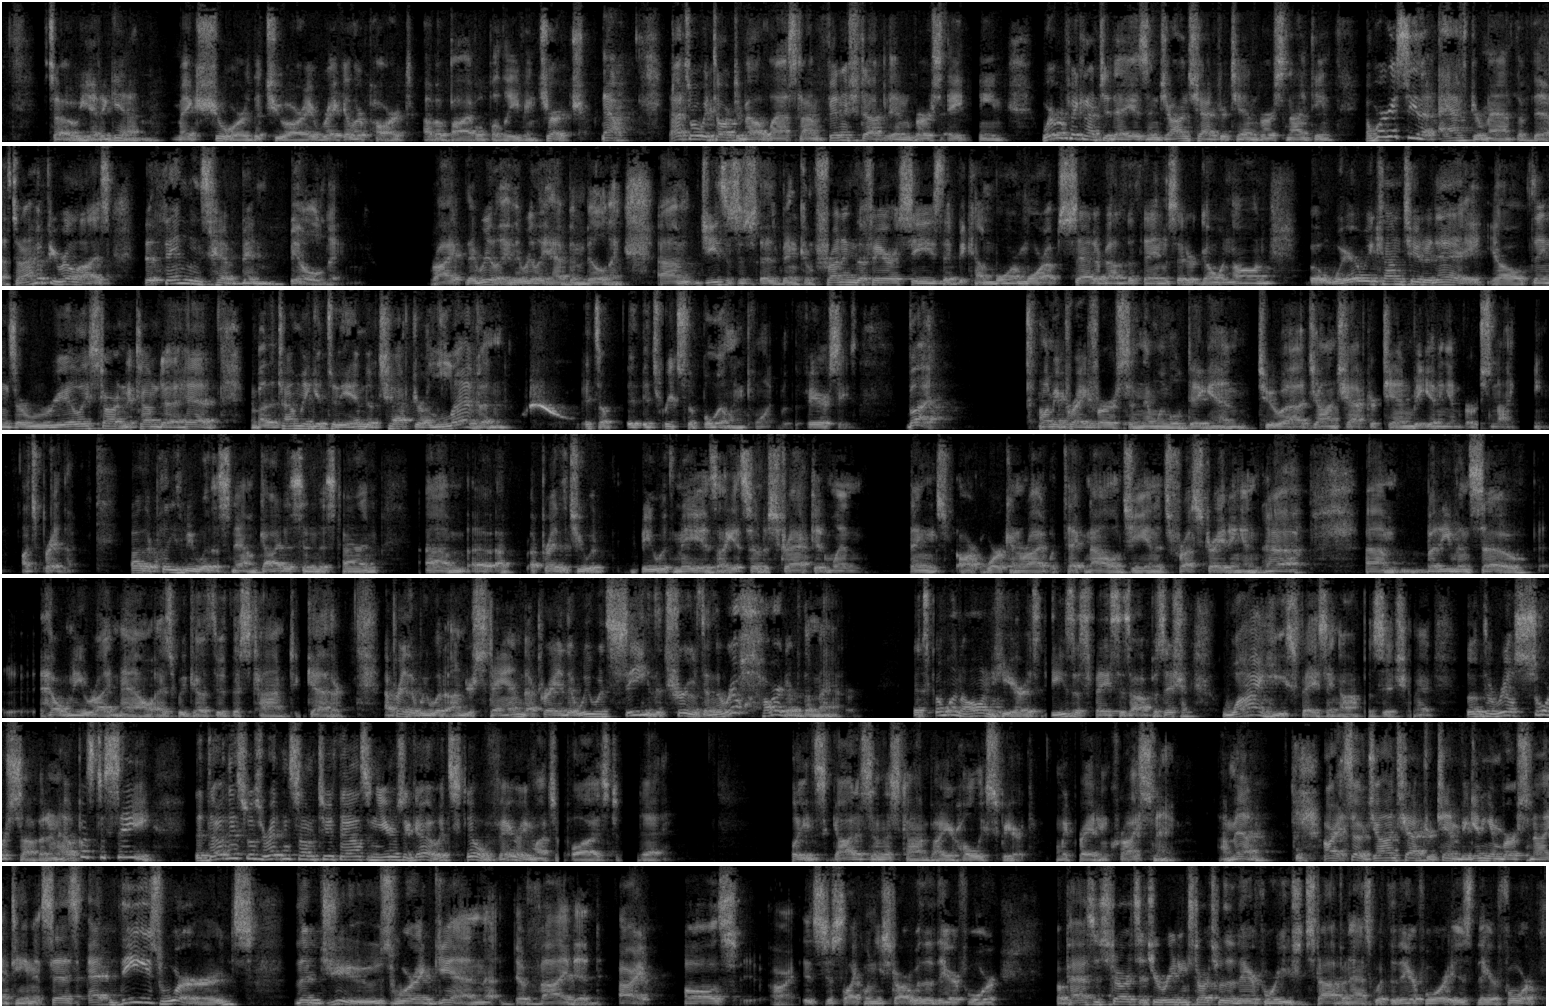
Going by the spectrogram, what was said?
So, yet again, make sure that you are a regular part of a Bible believing church. Now, that's what we talked about last time, finished up in verse 18. Where we're picking up today is in John chapter 10, verse 19. And we're going to see the aftermath of this. And I hope you realize that things have been building right? They really, they really have been building. Um, Jesus has, has, been confronting the Pharisees. They've become more and more upset about the things that are going on. But where we come to today, y'all, things are really starting to come to a head. And by the time we get to the end of chapter 11, it's a it's reached the boiling point with the Pharisees. But let me pray first, and then we will dig in to uh, John chapter 10, beginning in verse 19. Let's pray though. Father, please be with us now. Guide us in this time. Um, uh, I, I pray that you would be with me as I get so distracted when things aren't working right with technology and it's frustrating and uh, um, but even so help me right now as we go through this time together i pray that we would understand i pray that we would see the truth and the real heart of the matter that's going on here as jesus faces opposition why he's facing opposition eh? the, the real source of it and help us to see that though this was written some 2000 years ago it still very much applies to today Please guide us in this time by your Holy Spirit. And we pray it in Christ's name. Amen. All right, so John chapter 10, beginning in verse 19, it says, At these words, the Jews were again divided. All right, pause. All right, uh, it's just like when you start with a therefore. If a passage starts that your reading starts with a therefore, you should stop and ask what the therefore is there for.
